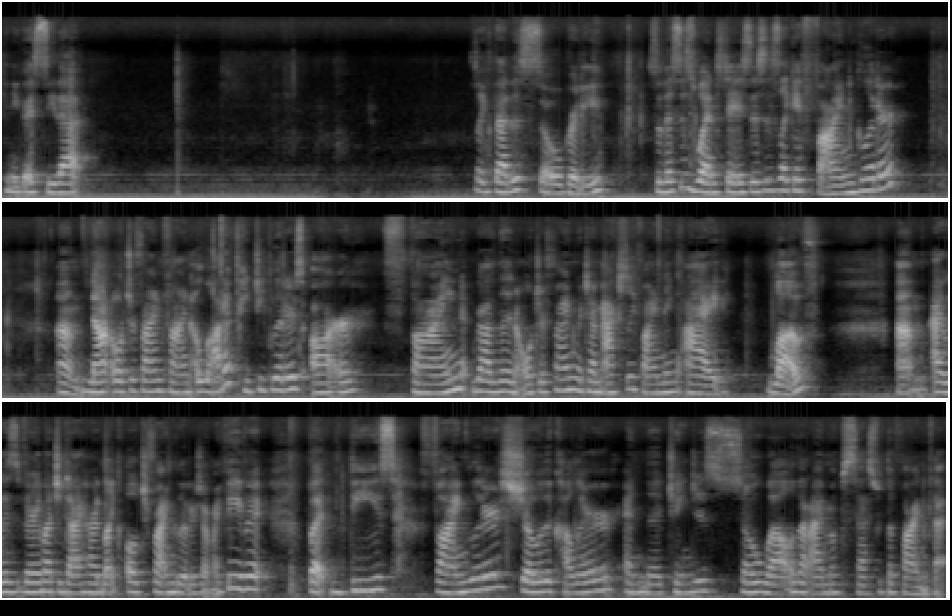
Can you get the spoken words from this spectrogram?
Can you guys see that? Like that is so pretty. So this is Wednesdays. This is like a fine glitter. Um, not ultra fine, fine. A lot of peachy glitters are fine rather than ultra fine, which I'm actually finding I love. Um, I was very much a diehard, like ultra fine glitters are my favorite, but these fine glitters show the color and the changes so well that I'm obsessed with the fine cut.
